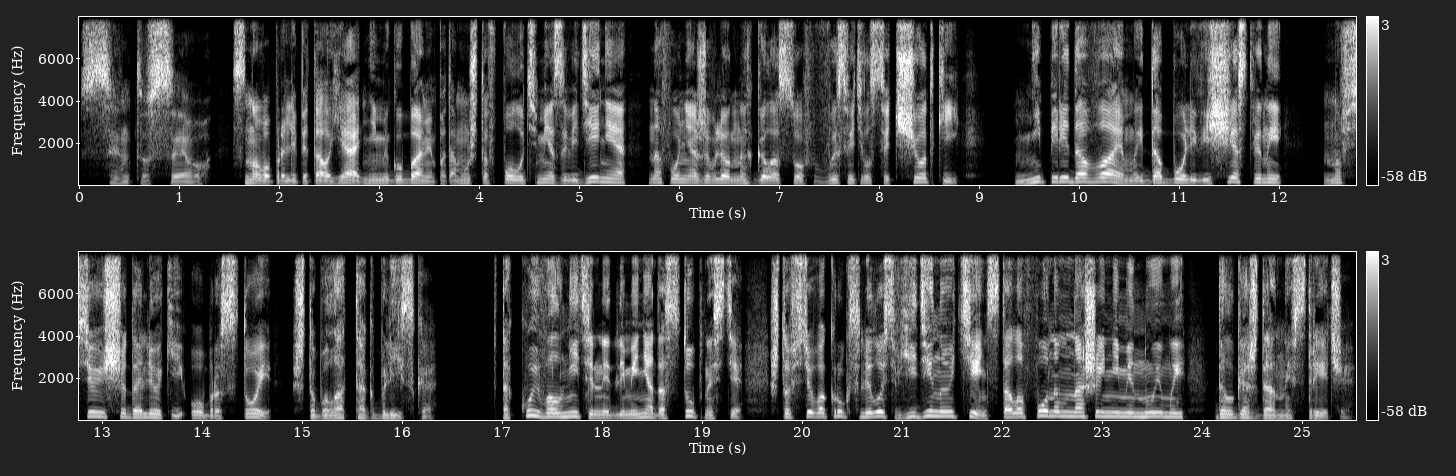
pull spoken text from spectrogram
«Сентусео», — снова пролепетал я одними губами, потому что в полутьме заведения на фоне оживленных голосов высветился четкий, непередаваемый до боли вещественный, но все еще далекий образ той, что была так близко. В такой волнительной для меня доступности, что все вокруг слилось в единую тень, стало фоном нашей неминуемой долгожданной встречи.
